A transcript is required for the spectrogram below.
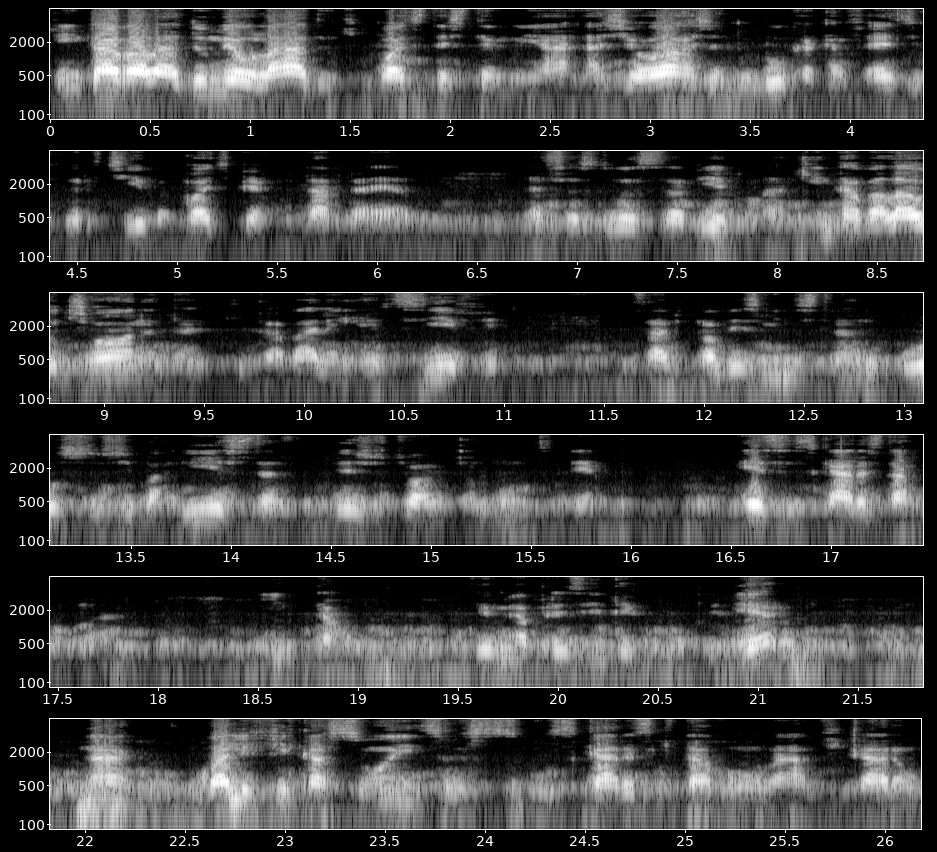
quem estava lá do meu lado, que pode testemunhar, a Georgia, do Luca Cafés de Curitiba, pode perguntar para ela. Essas duas sabiam. Quem estava lá, o Jonathan, que trabalha em Recife, sabe, talvez ministrando cursos de barista. Vejo o Jonathan há muito tempo. Esses caras estavam lá. Então, eu me apresentei como primeiro. Na qualificações, os, os caras que estavam lá ficaram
